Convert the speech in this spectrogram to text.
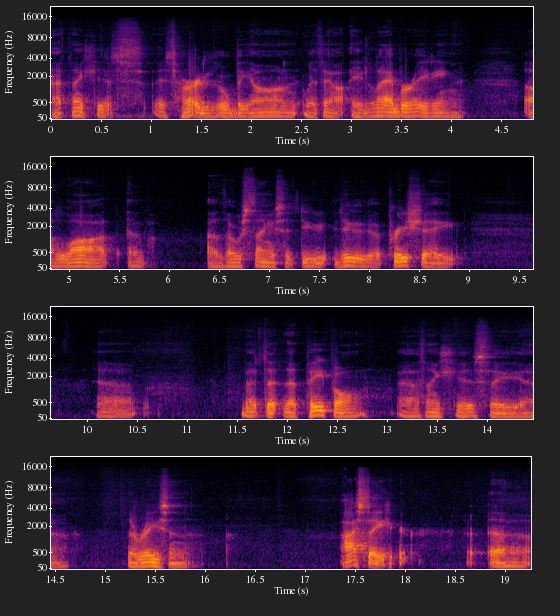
I, I think it's, it's hard to go beyond without elaborating a lot of, of those things that you do appreciate. Uh, but the, the people, I think, is the, uh, the reason I stay here uh,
